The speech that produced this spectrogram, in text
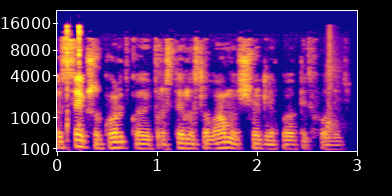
Ось це, якщо коротко і простими словами, що для кого підходить.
